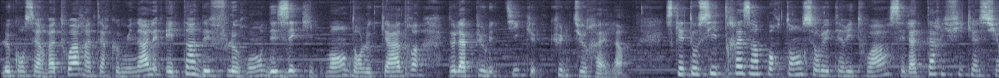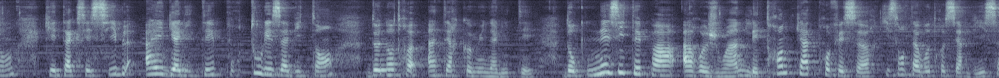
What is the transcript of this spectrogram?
Le conservatoire intercommunal est un des fleurons des équipements dans le cadre de la politique culturelle. Ce qui est aussi très important sur les territoires, c'est la tarification qui est accessible à égalité pour tous les habitants de notre intercommunalité. Donc n'hésitez pas à rejoindre les 34 professeurs qui sont à votre service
